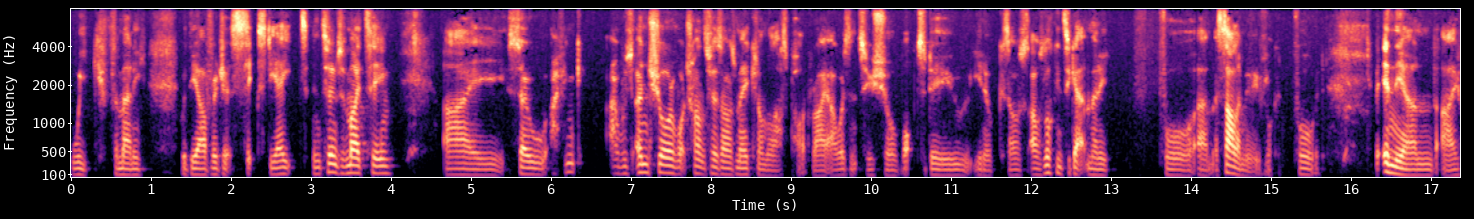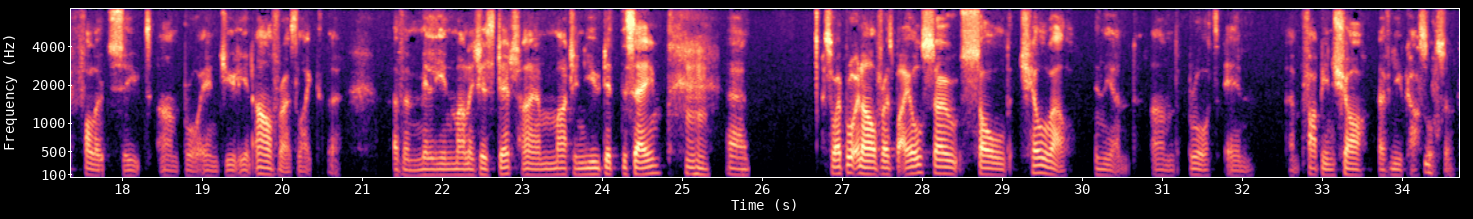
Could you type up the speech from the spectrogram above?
week for many, with the average at sixty eight. In terms of my team, I so I think I was unsure of what transfers I was making on the last pod. Right, I wasn't too sure what to do, you know, because I was I was looking to get money for um, a Salah move looking forward. But in the end, I followed suit and brought in Julian Alvarez, like the of a million managers did. I imagine you did the same. Mm-hmm. Um, so I brought in Alvarez, but I also sold Chilwell in the end and brought in um, Fabian Schär of Newcastle. So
